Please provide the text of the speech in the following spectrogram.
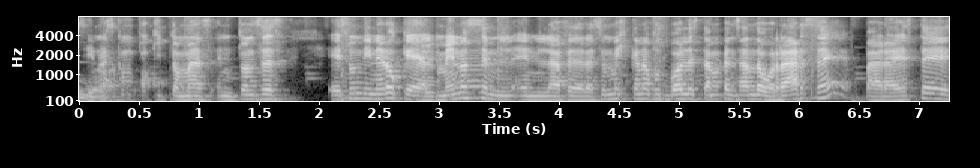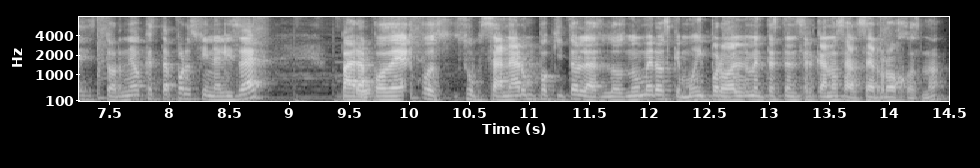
si no es que un poquito más. Entonces, es un dinero que al menos en, la Federación Mexicana de Fútbol están pensando ahorrarse para este torneo que está por finalizar, para poder pues subsanar un poquito las, los números que muy probablemente estén cercanos al ser rojos, ¿no?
